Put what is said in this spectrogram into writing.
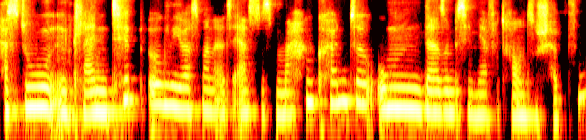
Hast du einen kleinen Tipp irgendwie, was man als erstes machen könnte, um da so ein bisschen mehr Vertrauen zu schöpfen?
